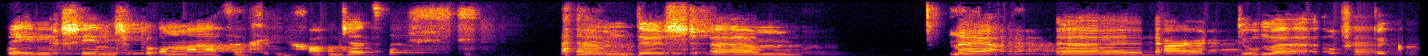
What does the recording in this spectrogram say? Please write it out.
enigszins planmatig in gang zetten. dus um, nou ja, uh, daar doen we, of heb ik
